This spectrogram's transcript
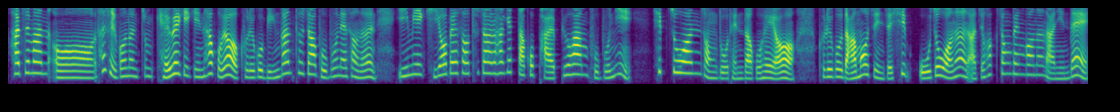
하지만 어 사실 이거는 좀 계획이긴 하고요. 그리고 민간 투자 부분에서는 이미 기업에서 투자를 하겠다고 발표한 부분이 10조 원 정도 된다고 해요. 그리고 나머지 이제 15조 원은 아직 확정된 거는 아닌데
